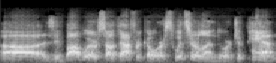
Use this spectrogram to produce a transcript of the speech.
uh, Zimbabwe or South Africa or Switzerland or Japan,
